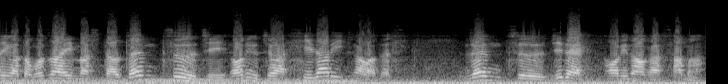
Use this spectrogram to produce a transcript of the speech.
りがとうございました。全通寺、折り口は左側です。全通寺で折りのお客様、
